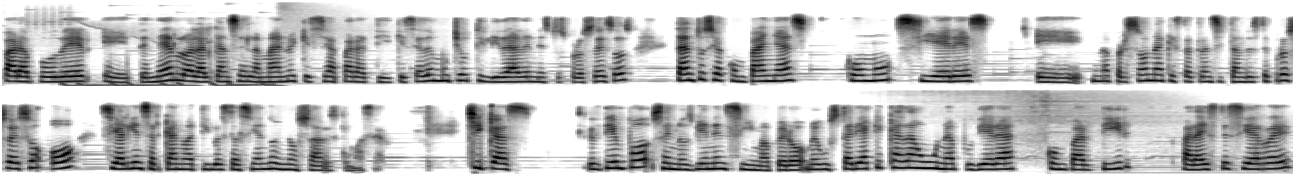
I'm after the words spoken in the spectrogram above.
para poder eh, tenerlo al alcance de la mano y que sea para ti, que sea de mucha utilidad en estos procesos, tanto si acompañas como si eres eh, una persona que está transitando este proceso o si alguien cercano a ti lo está haciendo y no sabes cómo hacerlo. Chicas, el tiempo se nos viene encima, pero me gustaría que cada una pudiera compartir para este cierre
